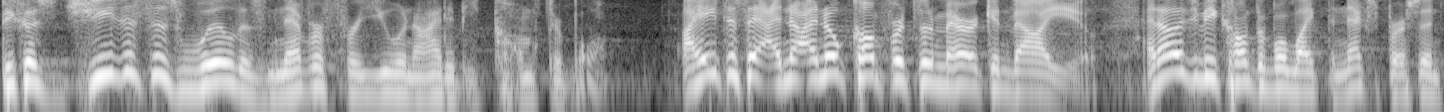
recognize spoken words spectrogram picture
Because Jesus' will is never for you and I to be comfortable. I hate to say, I know, I know comfort's an American value, and I like to be comfortable like the next person,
